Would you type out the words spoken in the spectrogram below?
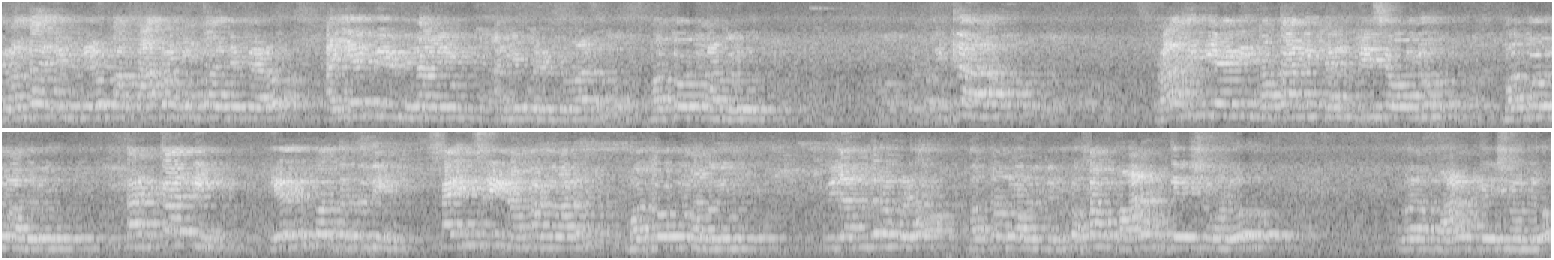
గ్రంథాలు చెప్పినారు మా తాత గ్రంథాలు చెప్పారు అయ్యే మీరు వినాలి అని చెప్పినటువంటి వాళ్ళు మతోన్మాదులు. ఇట్లా రాజకీయాన్ని మతాన్ని కలిపి చేసేవాళ్ళు మతోన్మాదులు. తర్కాన్ని ఏడు పద్ధతిని సైన్స్ని నమ్మని వారు మతోన్మాదులు. వీళ్ళందరూ కూడా మతోన్మాదులు ఒక భారతదేశంలో భారతదేశంలో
